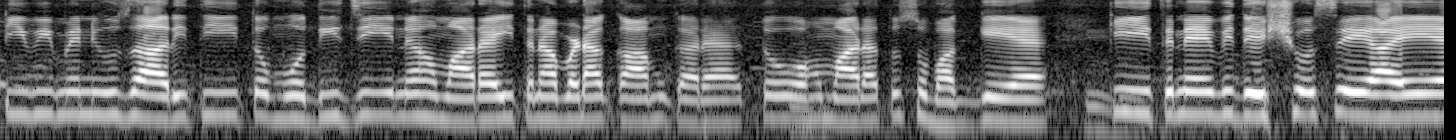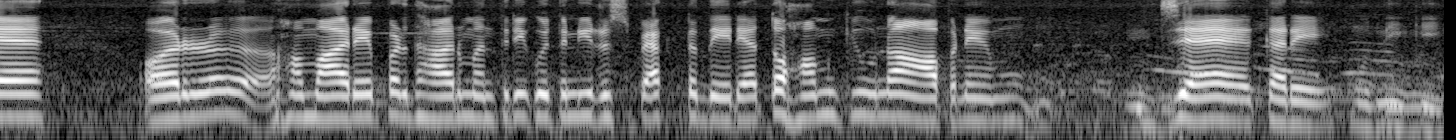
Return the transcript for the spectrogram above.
टीवी में न्यूज़ आ रही थी तो मोदी जी ने हमारा इतना बड़ा काम करा है तो हमारा तो सौभाग्य है कि इतने विदेशों से आए हैं और हमारे प्रधानमंत्री को इतनी रिस्पेक्ट दे रहे हैं तो हम क्यों ना अपने जय करें मोदी की।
